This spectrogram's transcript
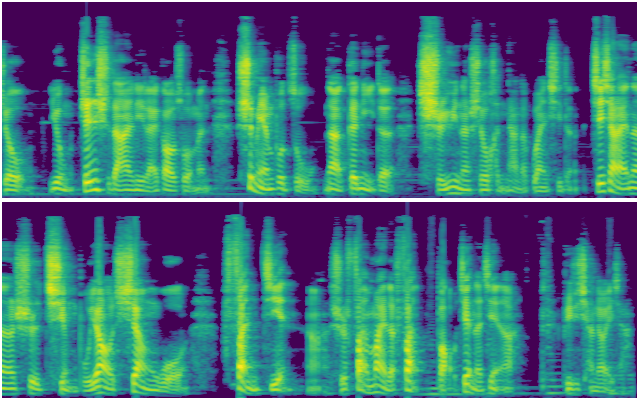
就用真实的案例来告诉我们，睡眠不足那跟你的食欲呢是有很大的关系的。接下来呢是请不要向我犯贱啊，是贩卖的贩，保健的健啊，必须强调一下。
